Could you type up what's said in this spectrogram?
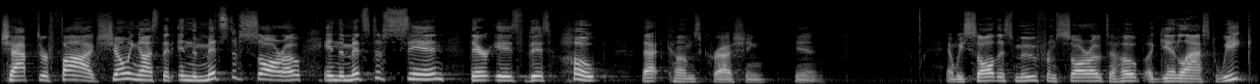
chapter 5, showing us that in the midst of sorrow, in the midst of sin, there is this hope that comes crashing in. And we saw this move from sorrow to hope again last week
